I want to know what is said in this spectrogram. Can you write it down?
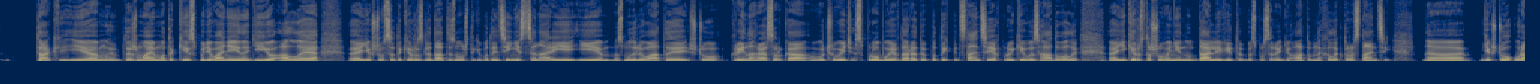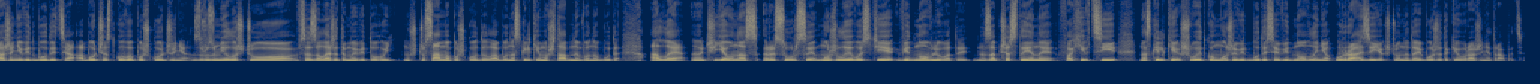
Так, і е, ми теж маємо такі сподівання і надію, але е, якщо все-таки розглядати знову ж таки потенційні сценарії і змоделювати, що країна-агресорка, вочевидь, спробує вдарити по тих підстанціях, про які ви згадували, е, які розташовані ну далі від безпосередньо атомних електростанцій. Якщо ураження відбудеться або часткове пошкодження, зрозуміло, що все залежатиме від того, ну що саме пошкодило, або наскільки масштабним воно буде. Але чи є у нас ресурси, можливості відновлювати запчастини, фахівці, наскільки швидко може відбутися відновлення у разі, якщо, не дай Боже, таке ураження трапиться?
